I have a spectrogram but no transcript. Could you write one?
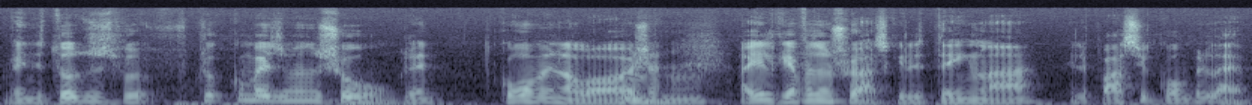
vende todos os fica com mais ou menos showroom. O cliente come na loja, Uhum. aí ele quer fazer um churrasco, ele tem lá, ele passa e compra e leva.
